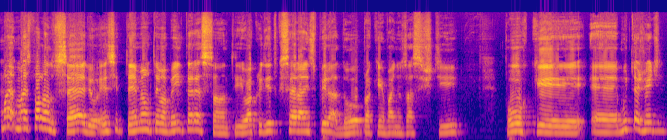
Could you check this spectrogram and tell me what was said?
mas, mas falando sério, esse tema é um tema bem interessante e eu acredito que será inspirador para quem vai nos assistir, porque é, muita gente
